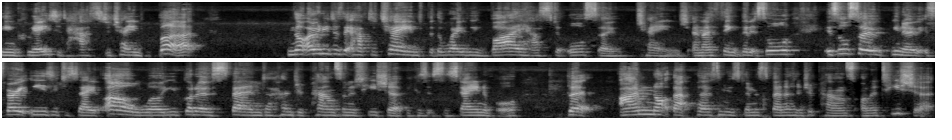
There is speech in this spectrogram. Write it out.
being created has to change. But not only does it have to change, but the way we buy has to also change. And I think that it's all it's also, you know, it's very easy to say, oh, well, you've got to spend a hundred pounds on a t-shirt because it's sustainable. But I'm not that person who's going to spend a hundred pounds on a t-shirt.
